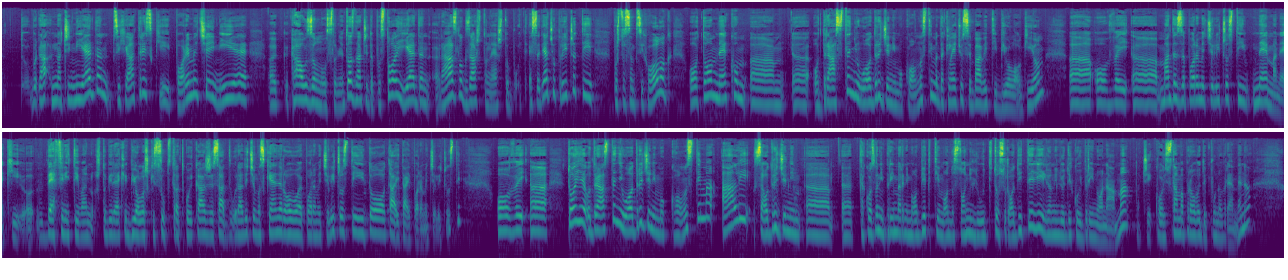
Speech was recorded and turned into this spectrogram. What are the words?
znači nijedan psihijatrijski poremećaj nije uh, kauzalno uslovljen. To znači da postoji jedan razlog zašto nešto bude. E sad ja ću pričati, pošto sam psiholog, o tom nekom uh, odrastanju u određenim okolnostima, dakle neću se baviti biologijom, ovaj, mada za poremeće ličnosti nema neki uh, definitivan, što bi rekli, biološki substrat koji kaže sad uradit ćemo skener, ovo je poremeće ličnosti i to taj, taj poremeće ličnosti. Ove, a, to je odrastanje u određenim okolnostima, ali sa određenim a, a, takozvanim primarnim objektima, odnosno oni ljudi, to su roditelji ili oni ljudi koji brinu o nama, znači koji su tamo provode puno vremena,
